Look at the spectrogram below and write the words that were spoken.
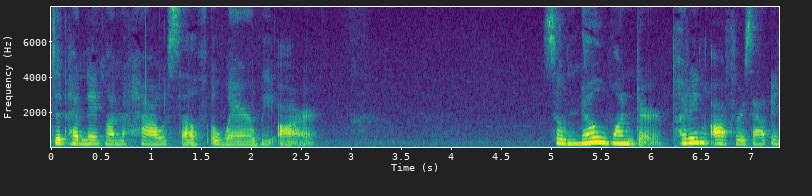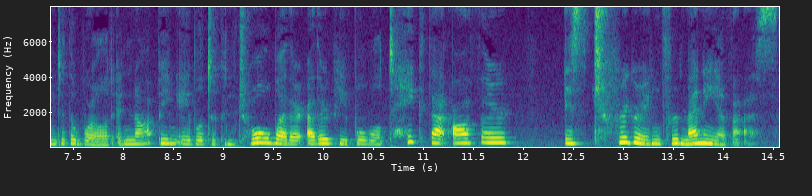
depending on how self aware we are. So, no wonder putting offers out into the world and not being able to control whether other people will take that offer is triggering for many of us.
